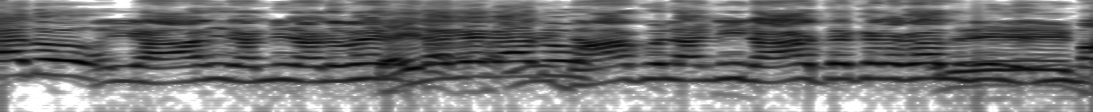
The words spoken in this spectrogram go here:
కాదు. అన్ని నడువే కాదు. అన్ని నా దగ్గర కాదు నేను.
